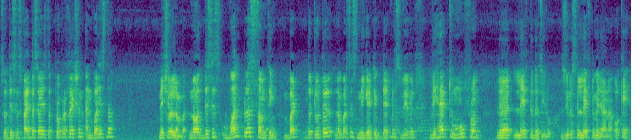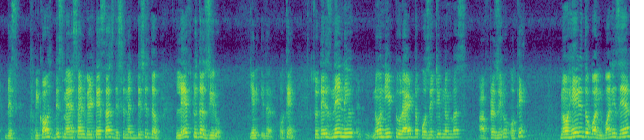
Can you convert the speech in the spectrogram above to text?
So this is 5 by 7 is the proper fraction and 1 is the natural number now this is 1 plus something but the total numbers is negative that means we will we have to move from the left to the zero zero se left mein jana okay this because this minus sign will tell us this is the, this is the left to the zero yani either okay so there is no no need to write the positive numbers after zero okay now here is the one one is here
